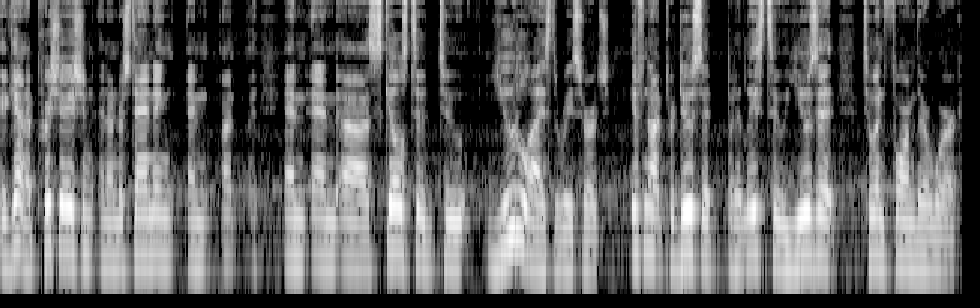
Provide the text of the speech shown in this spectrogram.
again appreciation and understanding and uh, and and uh, skills to to utilize the research, if not produce it, but at least to use it to inform their work.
